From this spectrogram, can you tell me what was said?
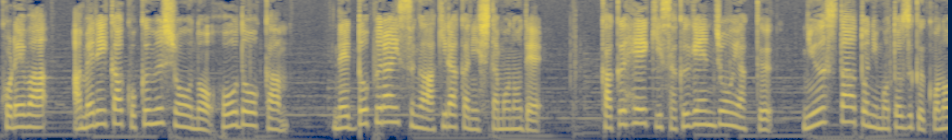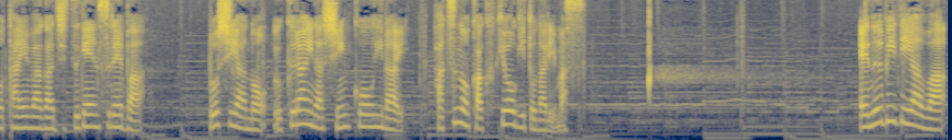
これはアメリカ国務省の報道官ネッド・プライスが明らかにしたもので、核兵器削減条約ニュースタートに基づくこの対話が実現すれば、ロシアのウクライナ侵攻以来初の核協議となります。NVIDIA は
